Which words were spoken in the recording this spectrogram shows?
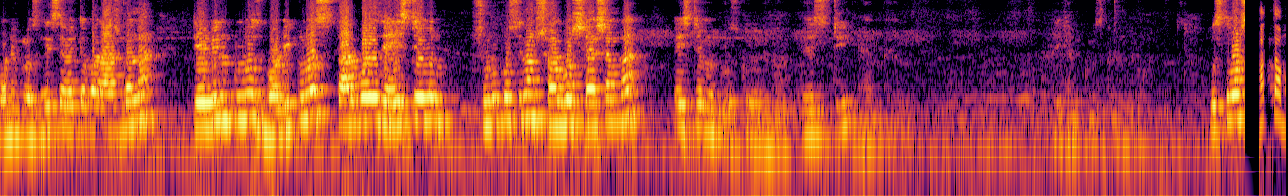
body close নিচে হয়তো আর আসবে না। টেবিল ক্লোজ বডি ক্লোজ তারপরে যে এইচটিএমএল শুরু করছিলাম, সর্বশেষ আমরা এইচটিএমএল ক্লোজ করে দেব। এইচটিএমএল এখানে ক্লোজ করে দেব। বুঝতে পারছ খতম।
